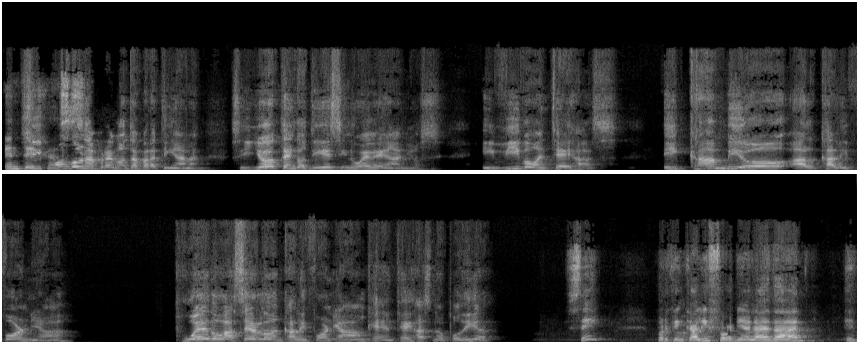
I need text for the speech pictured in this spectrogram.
en Texas. Sí, pongo una pregunta para ti, Ana. Si yo tengo 19 años y vivo en Texas y cambio a California, ¿Puedo hacerlo en California aunque en Texas no podía? Sí, porque en California la edad es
